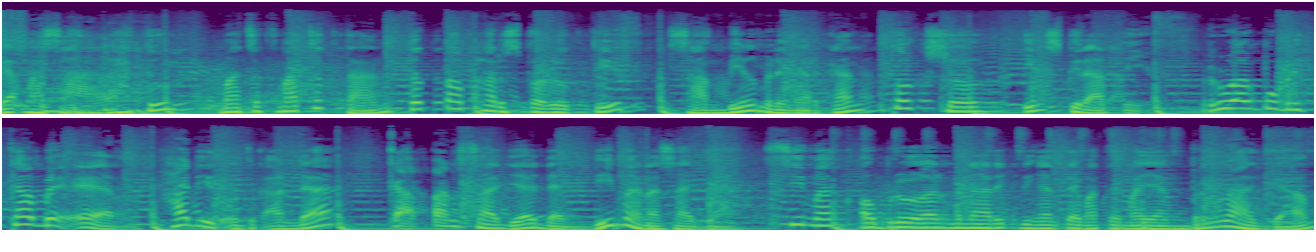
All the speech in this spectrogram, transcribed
gak masalah tuh. Macet-macetan tetap harus produktif sambil mendengarkan talk show inspiratif. Ruang Publik KBR hadir untuk Anda kapan saja dan di mana saja. Simak obrolan menarik dengan tema-tema yang beragam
